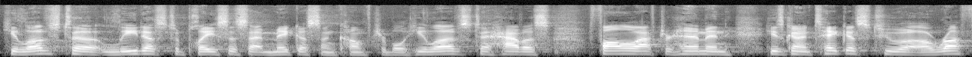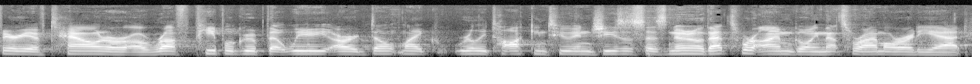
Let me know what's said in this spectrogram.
He loves to lead us to places that make us uncomfortable. He loves to have us follow after him, and he's going to take us to a rough area of town or a rough people group that we are, don't like really talking to. And Jesus says, No, no, that's where I'm going. That's where I'm already at.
